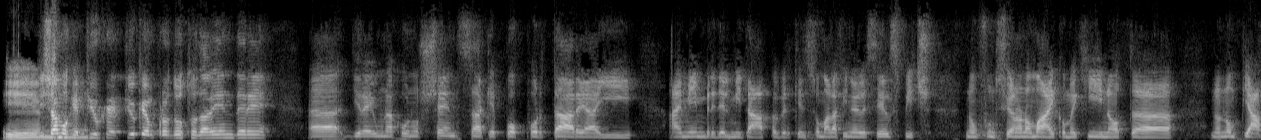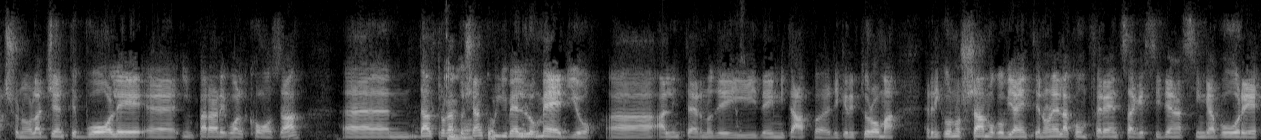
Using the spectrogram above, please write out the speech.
E, diciamo che più, che più che un prodotto da vendere, eh, direi una conoscenza che può portare ai, ai, membri del meetup, perché insomma alla fine le sales pitch non funzionano mai come keynote, eh, non, non, piacciono, la gente vuole eh, imparare qualcosa. Ehm, d'altro canto esatto. c'è anche un esatto. livello medio eh, all'interno dei, dei meetup di Crypto Roma riconosciamo che ovviamente non è la conferenza che si tiene a Singapore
